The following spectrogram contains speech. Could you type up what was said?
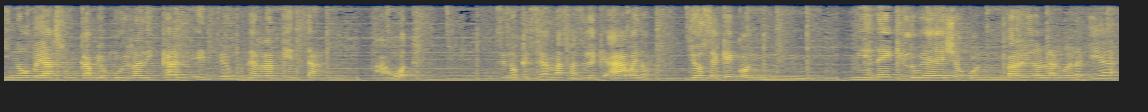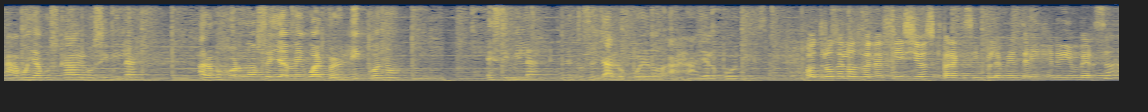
y no veas un cambio muy radical entre una herramienta a otra, sino que sea más fácil de que, ah, bueno, yo sé que con mi NX lo hubiera hecho con un barrido a lo largo de la guía, ah, voy a buscar algo similar. A lo mejor no se llama igual, pero el icono es similar, entonces ya lo puedo, ajá, ya lo puedo utilizar. Otros de los beneficios para que se implemente la ingeniería inversa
